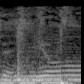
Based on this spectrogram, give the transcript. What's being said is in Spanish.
Señor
